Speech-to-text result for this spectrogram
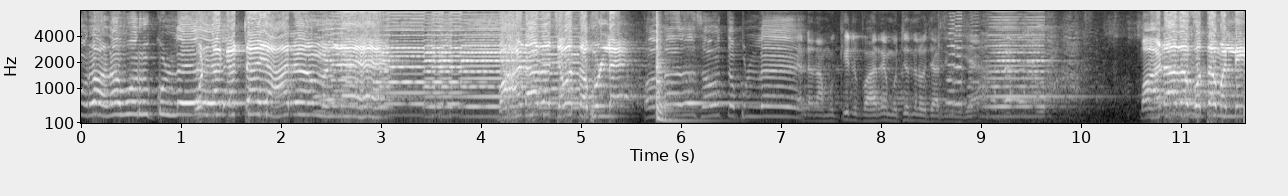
ஊரான ஊருக்குள்ளே கட்ட யாரும் இல்ல. வாடாத செவத்த புள்ள. சவத்த நான் முக்கிட்டு பாரு முச்சந்தில் வச்சு அடிச்சிருக்கேன் வாடாத கொத்தமல்லி.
